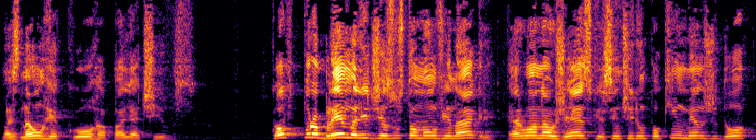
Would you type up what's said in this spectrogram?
mas não recorra a paliativos. Qual o problema ali de Jesus tomar um vinagre? Era um analgésico, ele sentiria um pouquinho menos de dor.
